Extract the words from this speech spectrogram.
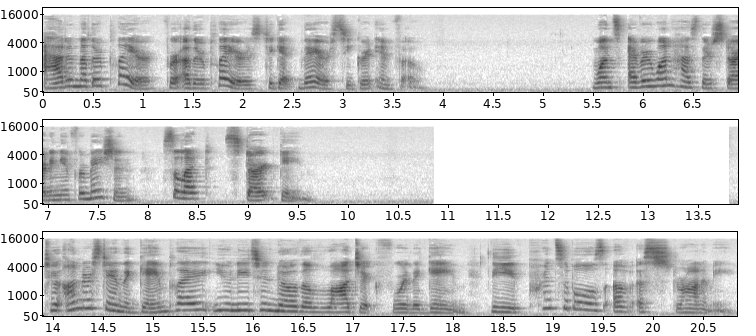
Add another player for other players to get their secret info. Once everyone has their starting information, select Start Game. To understand the gameplay, you need to know the logic for the game, the principles of astronomy.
